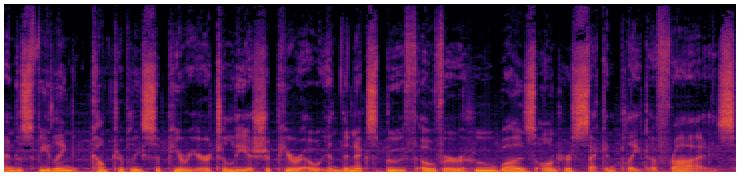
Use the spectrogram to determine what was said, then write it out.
and was feeling comfortably superior to Leah Shapiro in the next booth over, who was on her second plate of fries.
